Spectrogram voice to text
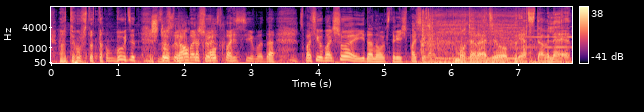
о том, что там будет. Что знал, большое как мог. спасибо, да. Спасибо большое и до новых встреч. Спасибо. Моторадио представляет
